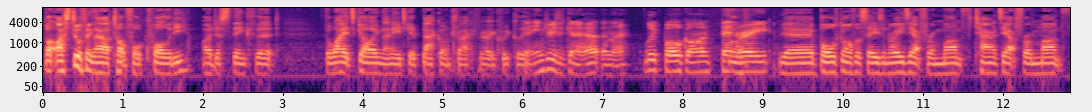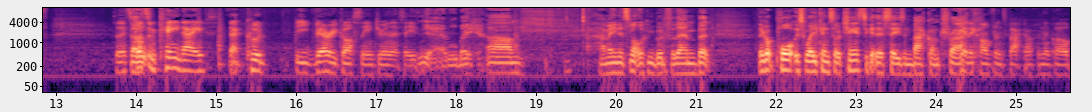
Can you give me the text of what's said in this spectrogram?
But I still think they are top four quality. I just think that the way it's going, they need to get back on track very quickly. The injuries are going to hurt them though. Luke Ball gone. Ben Oh. Reid. Yeah, Ball's gone for the season. Reid's out for a month. Tarrant's out for a month. So they've So- got some key names that could be very costly during that season. Yeah, it will be. Um, I mean, it's not looking good for them, but they got Port this weekend, so a chance to get their season back on track. Get the confidence back up in the club.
